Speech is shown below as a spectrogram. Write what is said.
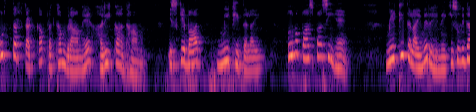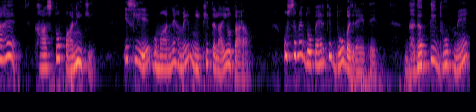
उत्तर तट का प्रथम ग्राम है हरिका धाम। इसके बाद मीठी तलाई। दोनों पास पास ही हैं। मीठी तलाई में रहने की सुविधा है, खास तो पानी की। इसलिए गुमान ने हमें मीठी तलाई उतारा। उस समय दोपहर के दो बज रहे थे। धधकती धूप में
